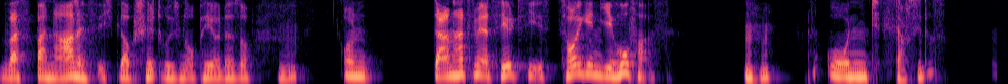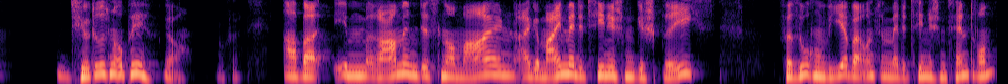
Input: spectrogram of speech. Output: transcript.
Was Banales. Ich glaube, Schilddrüsen-OP oder so. Mhm. Und dann hat sie mir erzählt, sie ist Zeugin Jehovas. Mhm. Und darf sie das? Schilddrüsen-OP, ja. Okay. Aber im Rahmen des normalen allgemeinmedizinischen Gesprächs versuchen wir bei uns im medizinischen Zentrum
